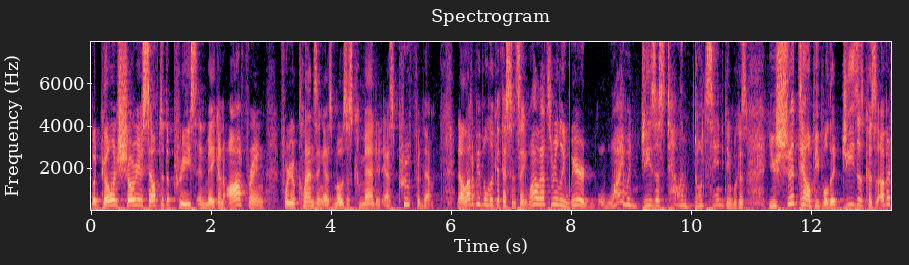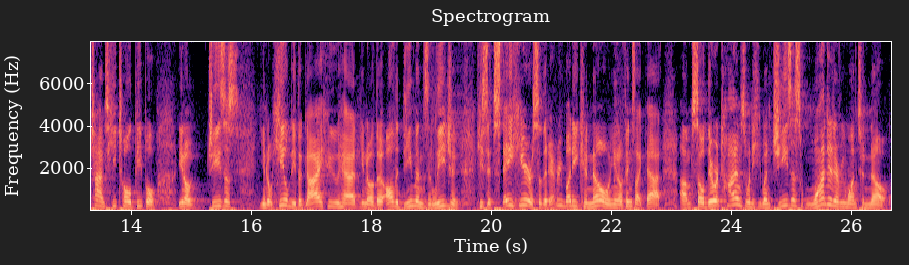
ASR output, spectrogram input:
but go and show yourself to the priest and make an offering for your cleansing as Moses commanded, as proof for them. Now, a lot of people look at this and say, wow, that's really weird. Why would Jesus tell him, don't say anything? Because you should tell people that Jesus, because other times he told people, you know, Jesus, you know, healed me. The guy who had, you know, the, all the demons in Legion, he said, stay here so that everybody can know, you know, things like that. Um, so there were times when, he, when Jesus wanted everyone to know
